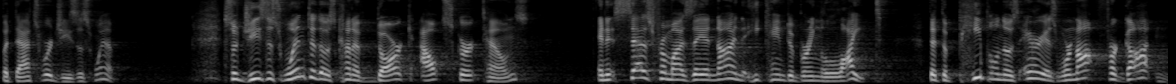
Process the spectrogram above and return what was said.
But that's where Jesus went. So Jesus went to those kind of dark outskirt towns. And it says from Isaiah 9 that he came to bring light, that the people in those areas were not forgotten,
